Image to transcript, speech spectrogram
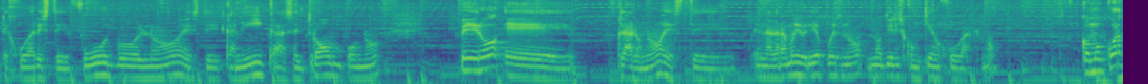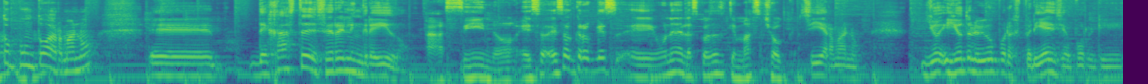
de jugar este fútbol, ¿no? Este, canicas, el trompo, ¿no? Pero, eh, claro, ¿no? Este, en la gran mayoría, pues no, no tienes con quién jugar, ¿no? Como cuarto punto, hermano, eh, dejaste de ser el engreído. Así, ¿no? Eso, eso creo que es eh, una de las cosas que más choca. Sí, hermano. Yo, y yo te lo digo por experiencia, porque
